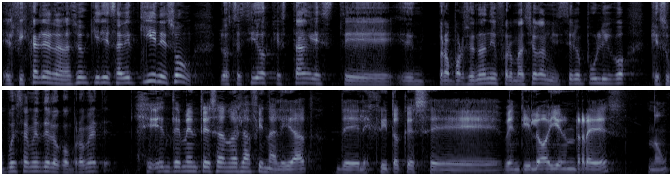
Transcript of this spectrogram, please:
el fiscal de la Nación quiere saber quiénes son los testigos que están este, proporcionando información al Ministerio Público que supuestamente lo compromete. Evidentemente esa no es la finalidad del escrito que se ventiló ayer en redes, ¿no?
